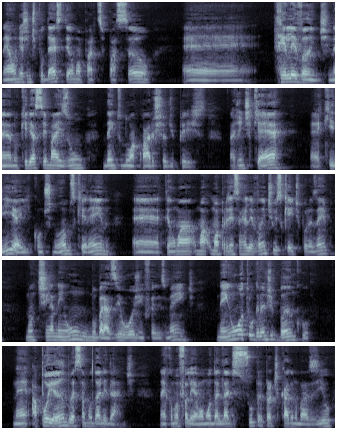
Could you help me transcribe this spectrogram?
né? Onde a gente pudesse ter uma participação é, relevante, né? Não queria ser mais um dentro de um aquário cheio de peixes. A gente quer, é, queria e continuamos querendo é, ter uma, uma, uma presença relevante. O skate, por exemplo, não tinha nenhum no Brasil hoje, infelizmente, nenhum outro grande banco né, apoiando essa modalidade. Né? Como eu falei, é uma modalidade super praticada no Brasil,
